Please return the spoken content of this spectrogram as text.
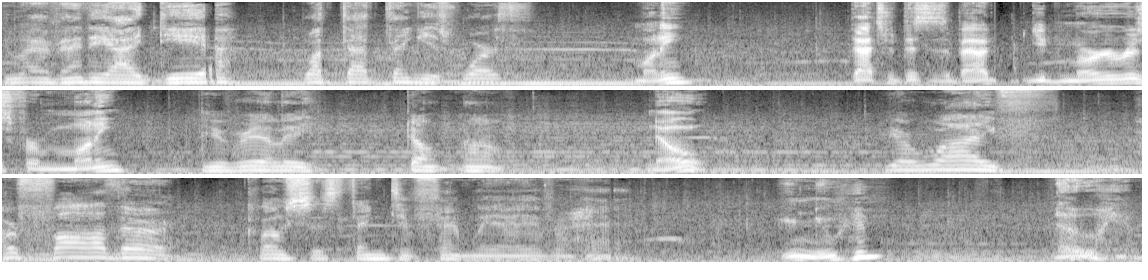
You have any idea what that thing is worth? Money? That's what this is about? You'd murderers for money? You really don't know. No. Your wife, her father, closest thing to family I ever had. You knew him? Knew him.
